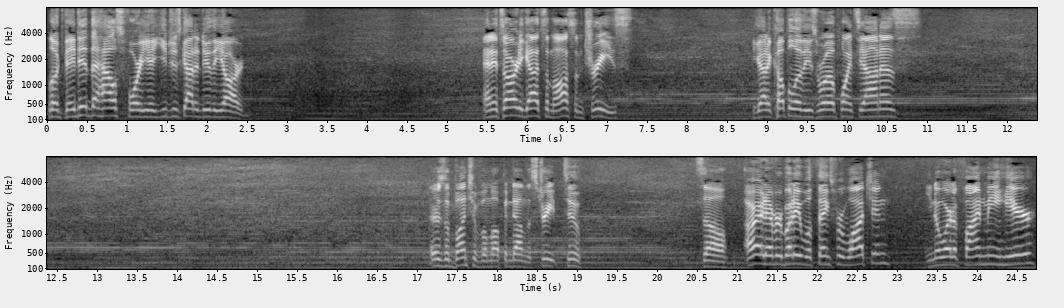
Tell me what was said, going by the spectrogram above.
Look, they did the house for you. You just got to do the yard. And it's already got some awesome trees. You got a couple of these Royal Poincianas. There's a bunch of them up and down the street too. So, all right, everybody. Well, thanks for watching. You know where to find me here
